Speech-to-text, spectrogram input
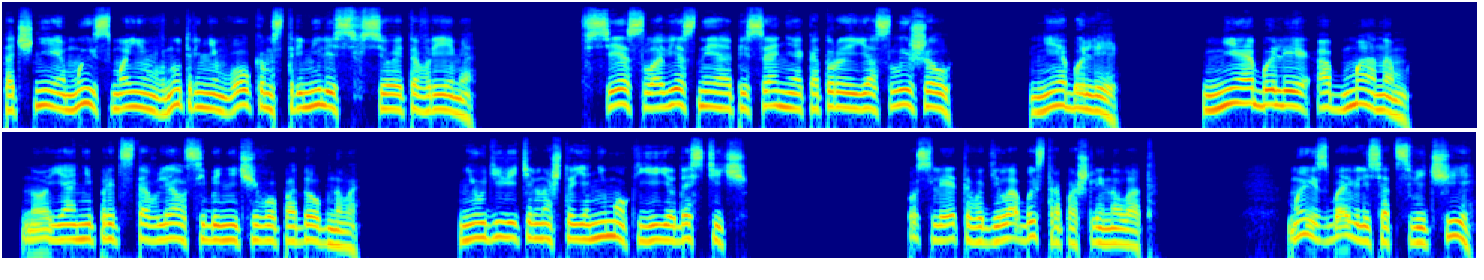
точнее мы с моим внутренним волком стремились все это время. Все словесные описания, которые я слышал, не были, не были обманом. Но я не представлял себе ничего подобного. Неудивительно, что я не мог ее достичь. После этого дела быстро пошли на лад. Мы избавились от свечи,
